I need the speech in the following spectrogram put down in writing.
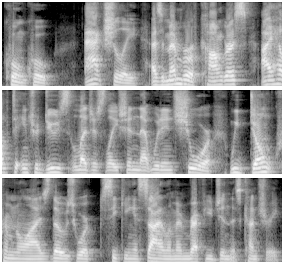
quote unquote, Actually, as a member of Congress, I helped to introduce legislation that would ensure we don't criminalize those who are seeking asylum and refuge in this country.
